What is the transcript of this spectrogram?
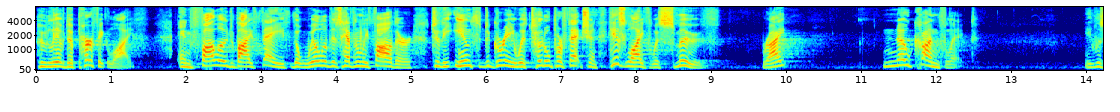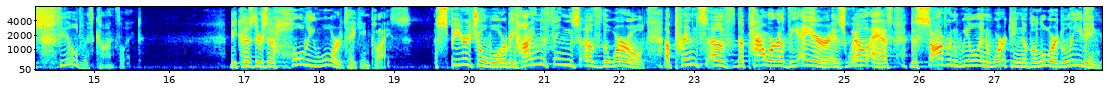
who lived a perfect life and followed by faith the will of his heavenly Father to the nth degree with total perfection, his life was smooth, right? No conflict. It was filled with conflict because there's a holy war taking place. A spiritual war behind the things of the world, a prince of the power of the air, as well as the sovereign will and working of the Lord leading.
